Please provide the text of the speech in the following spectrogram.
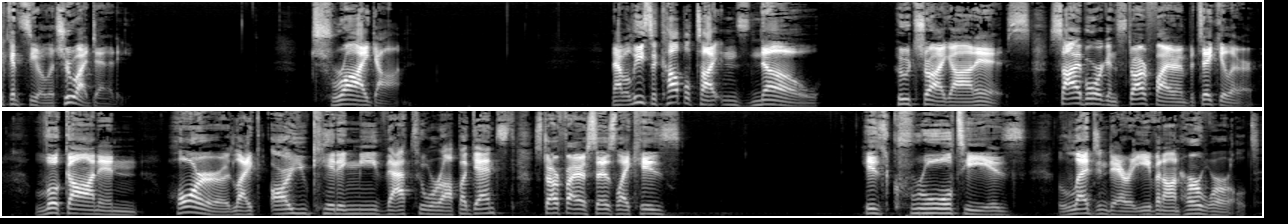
to conceal the true identity. Trigon. Now, at least a couple Titans know who Trigon is. Cyborg and Starfire, in particular, look on in horror. Like, are you kidding me? That's who we're up against? Starfire says, like, his his cruelty is legendary even on her world.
